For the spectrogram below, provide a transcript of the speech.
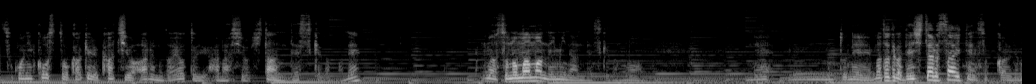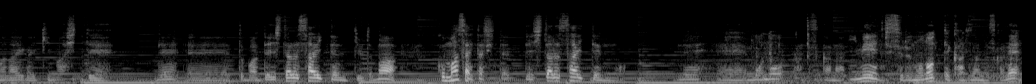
そこにコストをかける価値はあるのだよという話をしたんですけどもね。まあ、そのままの意味なんですけども、ね、うんとね、まあ、例えばデジタル採点、そこからで話題がいきまして、ね、えー、と、まあ、デジタル採点っていうと、まあ、これまさに確かにデジタル採点のね、えー、もの、なんですかな、イメージするものって感じなんですかね。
